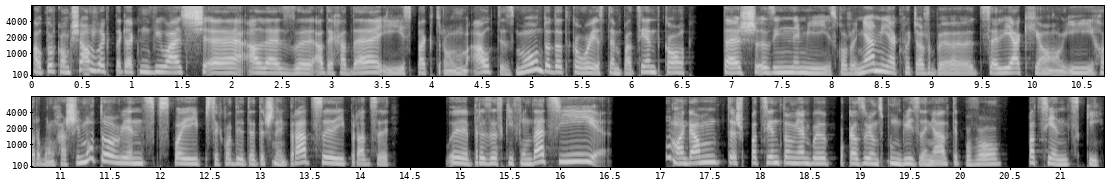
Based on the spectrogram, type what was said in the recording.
autorką książek, tak jak mówiłaś, ale z ADHD i spektrum autyzmu. Dodatkowo jestem pacjentką też z innymi schorzeniami, jak chociażby celiakią i chorobą Hashimoto, więc w swojej psychodietetycznej pracy i pracy y, prezeski fundacji pomagam też pacjentom, jakby pokazując punkt widzenia typowo pacjencki.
